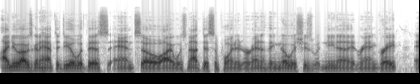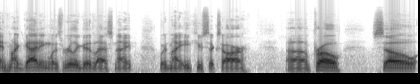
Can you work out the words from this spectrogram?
I knew I was going to have to deal with this and so I was not disappointed or anything. No issues with Nina. It ran great and my guiding was really good last night with my EQ6R uh, Pro. So,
